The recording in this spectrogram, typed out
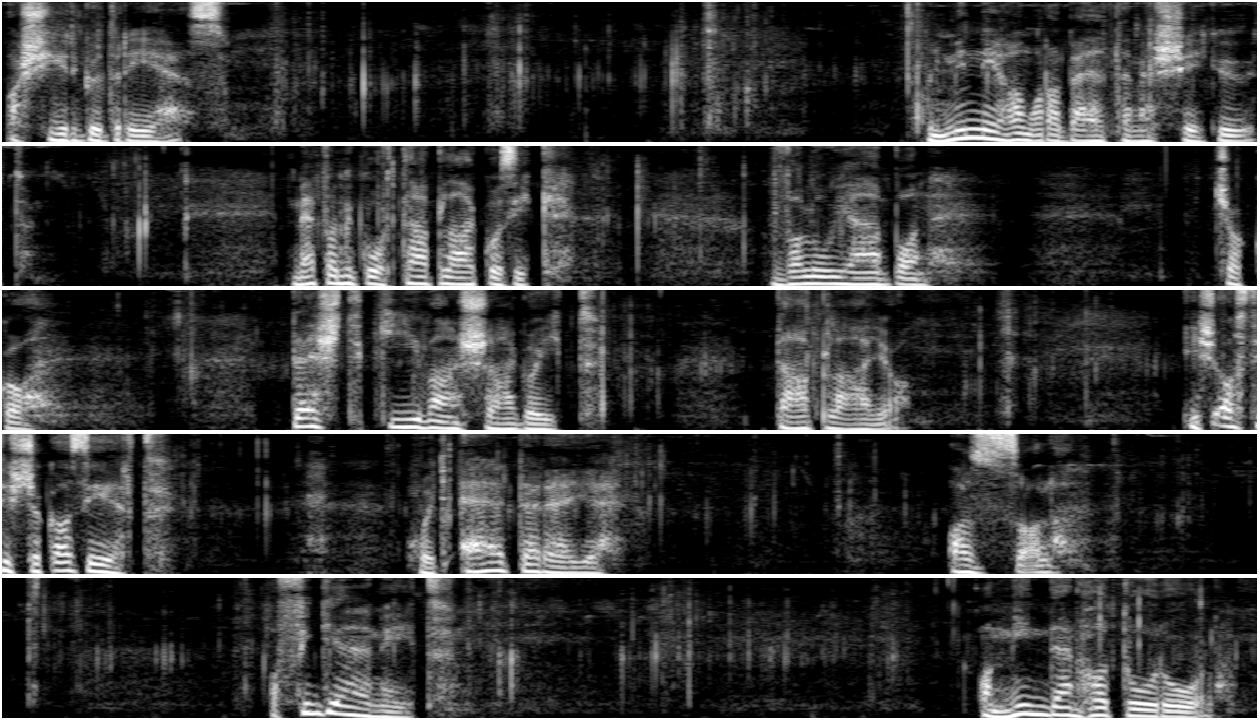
a sírgödréhez. Hogy minél hamarabb eltemessék őt. Mert amikor táplálkozik, valójában csak a test kívánságait táplálja, És azt is csak azért, hogy elterelje azzal a figyelmét a mindenhatóról,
